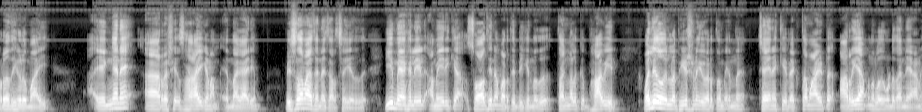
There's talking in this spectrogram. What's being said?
പ്രതിനിധികളുമായി എങ്ങനെ റഷ്യയെ സഹായിക്കണം എന്ന കാര്യം വിശദമായി തന്നെ ചർച്ച ചെയ്തത്. ഈ മേഖലയിൽ അമേരിക്ക സ്വാധീനം വർദ്ധിപ്പിക്കുന്നത് തങ്ങൾക്ക് ഭാവിയിൽ വലിയ തോതിലുള്ള ഭീഷണി ഉയർത്തും എന്ന് ചൈനയ്ക്ക് വ്യക്തമായിട്ട് അറിയാം എന്നുള്ളത് കൊണ്ട് തന്നെയാണ്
